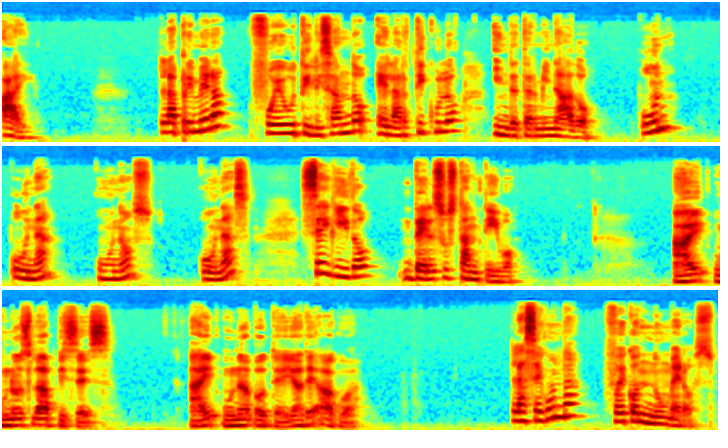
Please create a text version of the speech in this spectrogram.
I. La primera fue utilizando el artículo indeterminado un, una, unos, unas, seguido del sustantivo. Hay unos lápices. Hay una botella de agua. La segunda fue con números.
